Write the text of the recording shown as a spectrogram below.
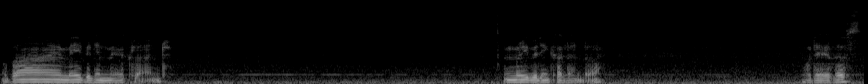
Wobei, maybe den Mail-Client. Maybe den Kalender. Aber der Rest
